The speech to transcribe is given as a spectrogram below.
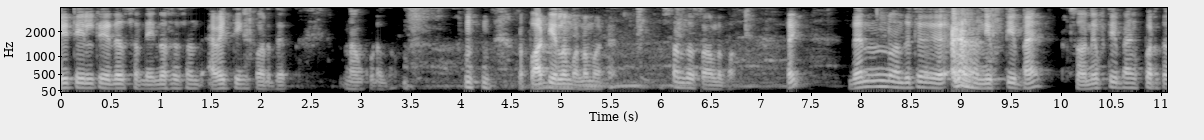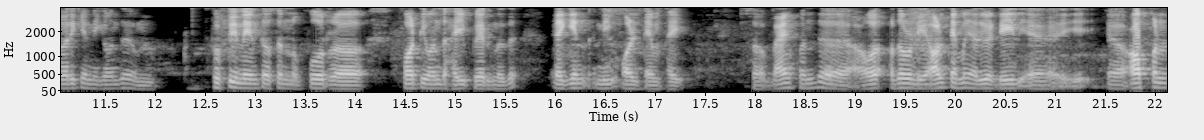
ரீட்டைல் ட்ரேடர்ஸ் அண்ட் இன்வெஸ்டர்ஸ் வந்து அவைட்டிங் ஃபார் தட் நான் கூட தான். பார்ட்டி எல்லாம் பண்ண மாட்டேன். சந்தோஷம் அவ்வளோதான் ரைட் தென் வந்துட்டு Nifty bank so Nifty bank பொறுத்த வரைக்கும் இன்றைக்கி வந்து fifty nine thousand four forty வந்து ஹை போயிருந்தது. Again new all time high so bank வந்து அவ- அதோடைய ஆல் டைமே அதுவே டெய்லி ஆஃபன்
